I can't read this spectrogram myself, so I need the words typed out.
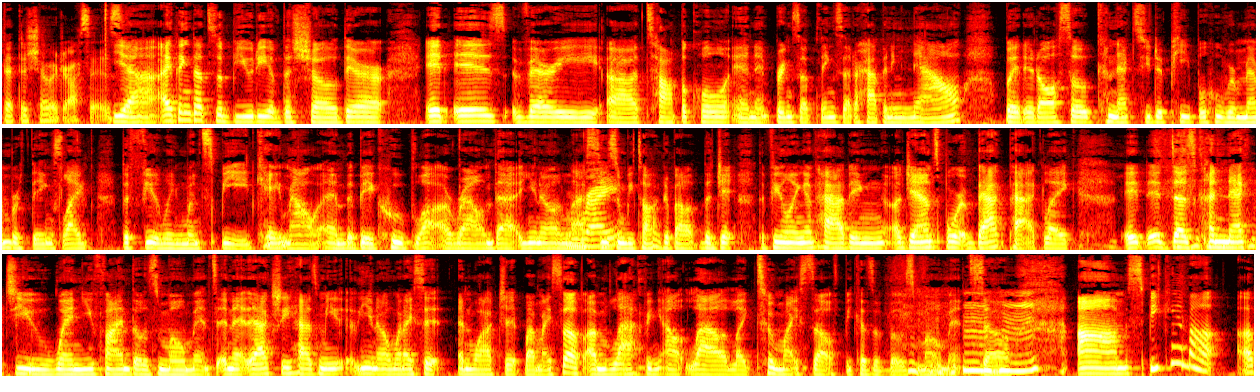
that the show addresses. Yeah, I think that's the beauty of the show. There, it is very uh, topical and it brings up things that are happening now, but it also connects you to people who remember things like the feeling when Speed came out and the big hoopla around that. You know, and last Right. season we talked about the the feeling of having a JanSport backpack. Like it, it does connect you when you find those moments, and it actually has me. You know, when I sit and watch it by myself, I'm laughing out loud, like to myself because of those moments. So, um, speaking about uh,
